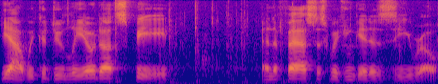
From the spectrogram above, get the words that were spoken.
Yeah, we could do leo.speed, and the fastest we can get is zero.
